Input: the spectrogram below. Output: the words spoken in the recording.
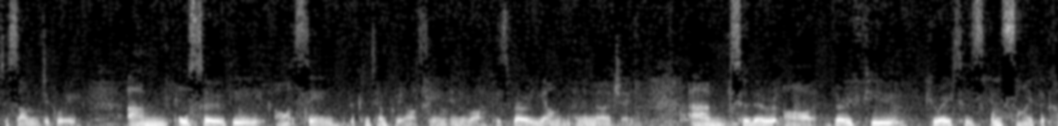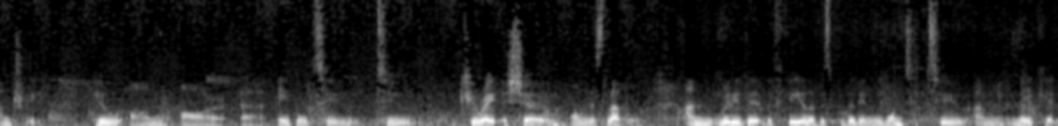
to some degree. Um, also, the art scene, the contemporary art scene in Iraq is very young and emerging. Um, so there are very few curators inside the country who um, are uh, able to, to curate a show on this level. And really, the, the feel of this pavilion, we wanted to um, make it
